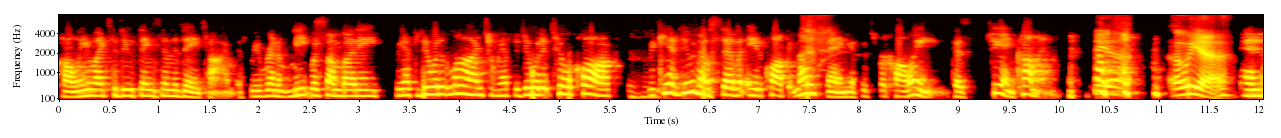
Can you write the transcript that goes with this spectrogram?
Colleen likes to do things in the daytime. If we are going to meet with somebody, we have to do it at lunch or we have to do it at two o'clock. Mm-hmm. We can't do no seven, eight o'clock at night thing if it's for Colleen because she ain't coming. yeah. Oh, yeah. and,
